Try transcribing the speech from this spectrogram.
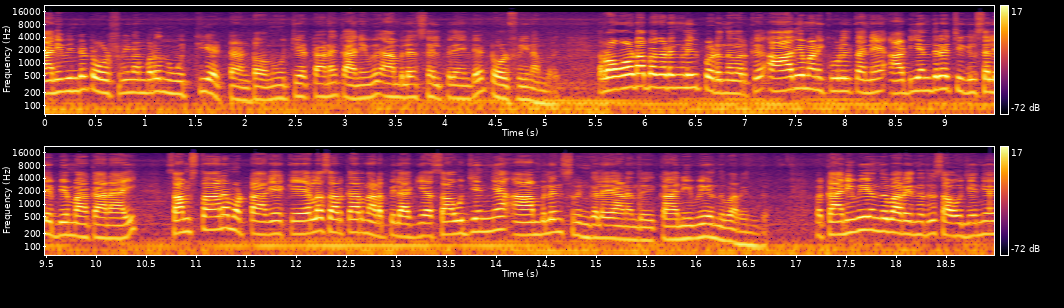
കനിവിന്റെ ടോൾ ഫ്രീ നമ്പർ നൂറ്റി എട്ടാണ് കേട്ടോ നൂറ്റി എട്ടാണ് കനിവ് ആംബുലൻസ് ഹെൽപ്പ് ലൈനിന്റെ ടോൾ ഫ്രീ നമ്പർ റോഡ് അപകടങ്ങളിൽ പെടുന്നവർക്ക് ആദ്യ മണിക്കൂറിൽ തന്നെ അടിയന്തര ചികിത്സ ലഭ്യമാക്കാനായി സംസ്ഥാനമൊട്ടാകെ കേരള സർക്കാർ നടപ്പിലാക്കിയ സൗജന്യ ആംബുലൻസ് ശൃംഖലയാണെന്ത്? കനിവ് എന്ന് പറയുന്നത്. അപ്പോൾ കനിവ് എന്ന് പറയുന്നത് സൗജന്യ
